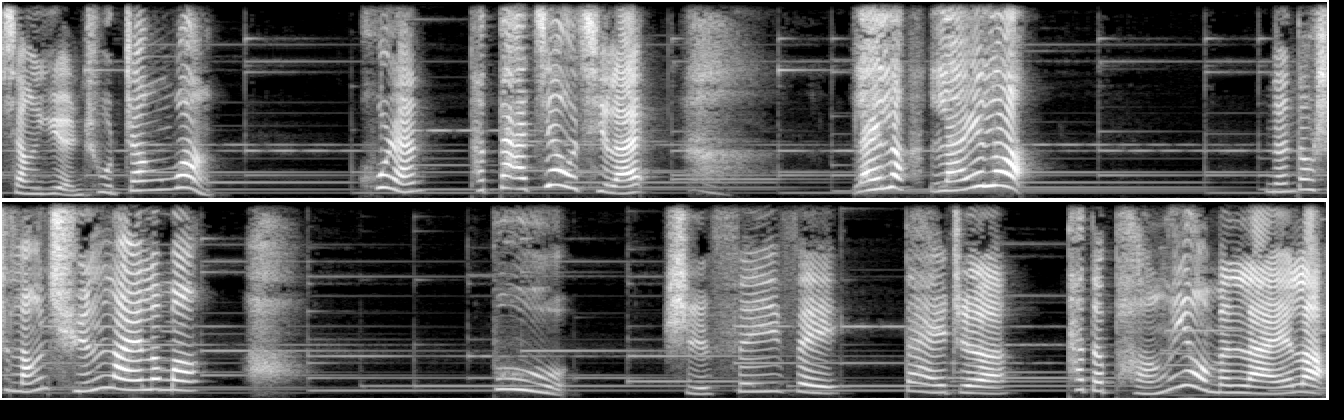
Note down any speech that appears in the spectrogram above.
向远处张望，忽然他大叫起来：“来了，来了！难道是狼群来了吗？不是，菲菲带着他的朋友们来了。”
